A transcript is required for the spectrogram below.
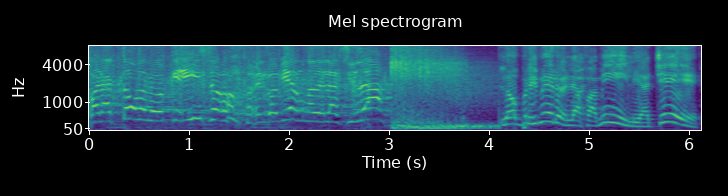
para todo lo que hizo el gobierno de la ciudad. Lo primero es la familia, che.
